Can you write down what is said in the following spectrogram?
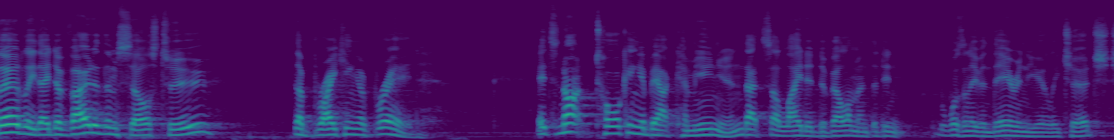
Thirdly, they devoted themselves to the breaking of bread. It's not talking about communion, that's a later development that didn't wasn't even there in the early church.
